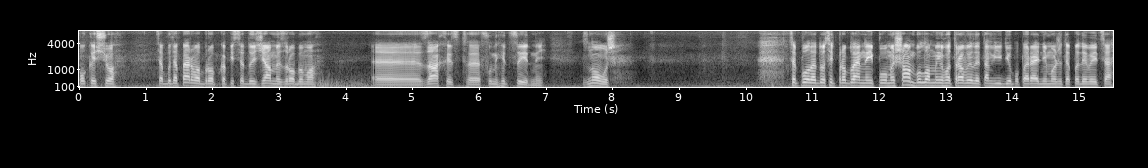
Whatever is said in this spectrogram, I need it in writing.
Поки що це буде перша обробка, після доща ми зробимо е, захист е, фунгіцидний. Знову ж, це поле досить проблемне і по мишам було. Ми його травили, там відео попереднє можете подивитися.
